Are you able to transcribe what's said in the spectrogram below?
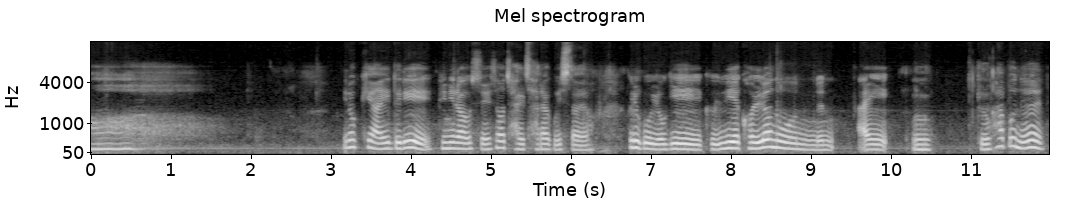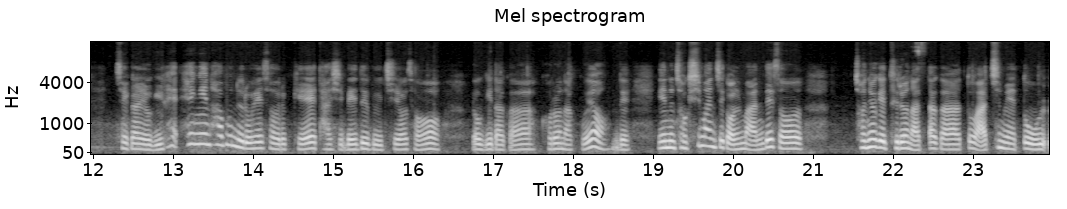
아, 이렇게 아이들이 비닐하우스에서 잘 자라고 있어요. 그리고 여기 그 위에 걸려놓는 아이 음, 그 화분은 제가 여기 회- 행인 화분으로 해서 이렇게 다시 매듭을 지어서 여기다가 걸어놨고요. 근데 얘는 적심한 지가 얼마 안 돼서 저녁에 들여놨다가 또 아침에 또 올-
